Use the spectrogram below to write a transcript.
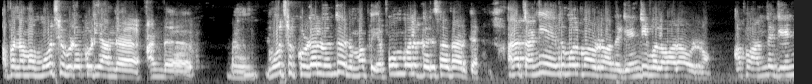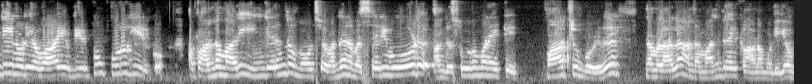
அப்ப நம்ம மூச்சு விடக்கூடிய அந்த அந்த மூச்சு குழல் வந்து நம்ம எப்பவும் போல பெருசாதான் இருக்கு. ஆனா தண்ணி எது மூலமா விடுறோம்? அந்த கெண்டி மூலமா தான் விடுறோம். அப்ப அந்த கெண்டியினுடைய வாய் எப்படி இருக்கும்? குறுகி இருக்கும். அப்ப அந்த மாதிரி இங்கிருந்து மூச்சை வந்து நம்ம செறிவோடு அந்த சுடுமனைக்கு மாற்றும் பொழுது நம்மளால அந்த மன்றை காண முடியும்.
